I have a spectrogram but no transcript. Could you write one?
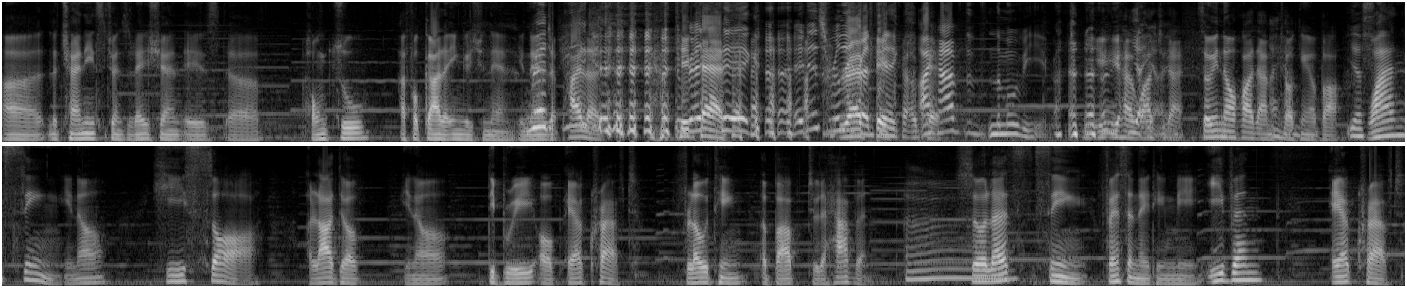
uh, the Chinese translation is uh, Hong Zhu. I forgot the English name. You know, Red the Pig. pilot. Red Pighead. Pig. it is really Red, Pig. I okay. have the, the movie. you, you have Yeah, watched yeah, that. So you know what I'm I have. talking about. Yes. One thing, you know, he saw a lot of, you know, debris of aircraft floating above to the heaven. So Oh. that's thing fascinating me. Even aircraft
